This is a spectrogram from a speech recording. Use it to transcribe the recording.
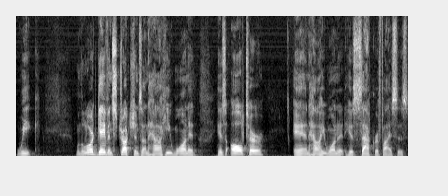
week. When the Lord gave instructions on how He wanted His altar and how He wanted His sacrifices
